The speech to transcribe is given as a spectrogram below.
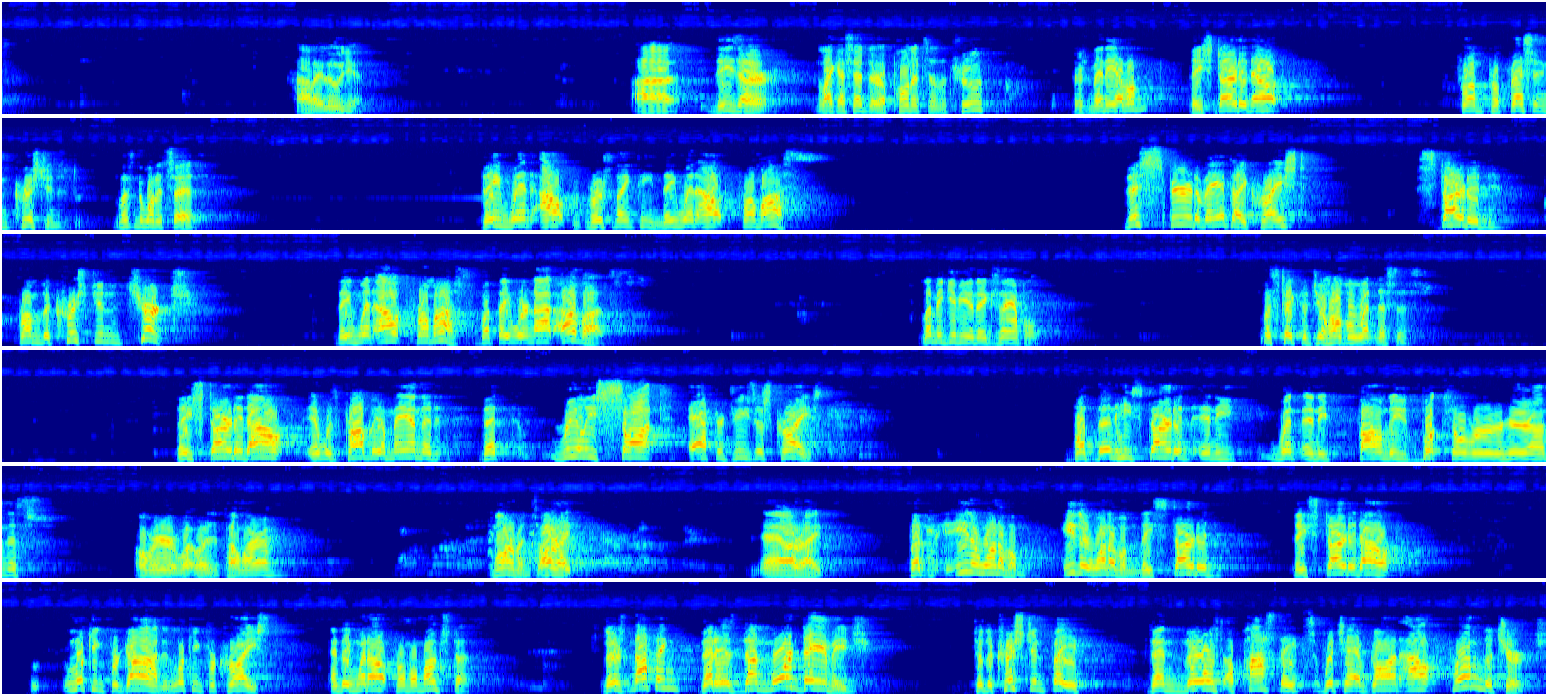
Hallelujah. Uh, these are, like I said, they're opponents of the truth. There's many of them. They started out from professing Christians. Listen to what it says. They went out, verse 19, they went out from us. This spirit of Antichrist started from the Christian church. They went out from us, but they were not of us. Let me give you an example. Let's take the Jehovah Witnesses. They started out, it was probably a man that, that really sought after Jesus Christ. But then he started and he went and he found these books over here on this, over here, what was it, Palmyra? Mormons, all right. Yeah, all right. But either one of them, either one of them, they started, they started out looking for God and looking for Christ, and they went out from amongst us. There's nothing that has done more damage to the Christian faith than those apostates which have gone out from the church.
